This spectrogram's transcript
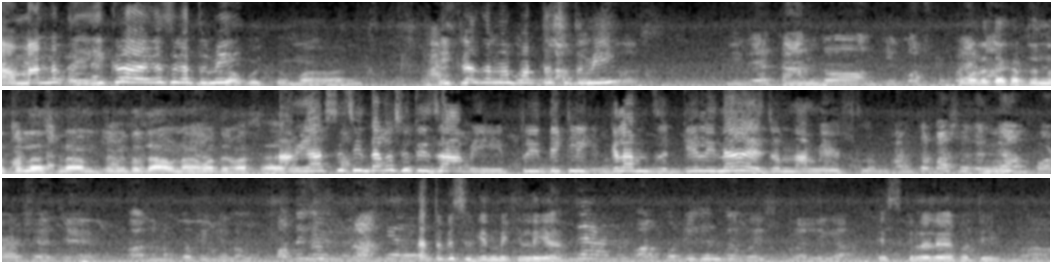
আমার মান্নাত ইকরা হয়ে গেছে তুমি? তোমার ইকরা জামা পড়তেছো তুমি? তোমার দেখার জন্য চলে আসলাম তুমি তো যাও না আমাদের বাসায়। আমি আসছি চিন্তা করছি তুই যাবি। তুই দেখলি গেলাম গেলি না এই জন্য আমি আসলাম। আমি তোর বাসায় যেতাম যে অজন্য কোটি কিনলাম কত কিছু এত কিছু কিনবি কি লিগা? আর কোটি কিনতে ওই লিগা। স্কুলে লেগে ক্ষতি হ্যাঁ,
